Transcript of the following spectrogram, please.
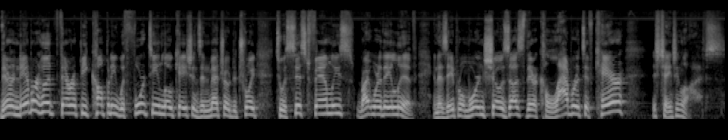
They're a neighborhood therapy company with 14 locations in Metro Detroit to assist families right where they live. And as April Morton shows us, their collaborative care is changing lives.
